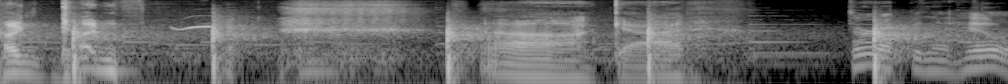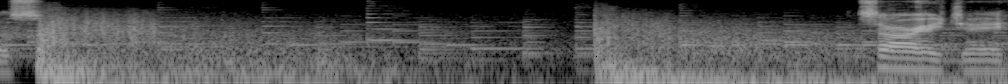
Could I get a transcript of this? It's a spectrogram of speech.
the gun. oh God. They're up in the hills. Sorry, Jay.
